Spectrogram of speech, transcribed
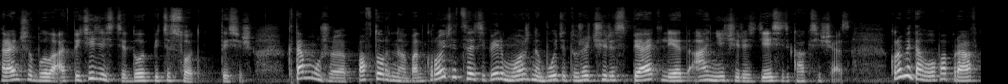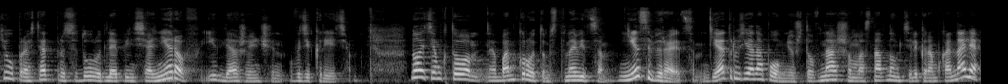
Раньше было от 50 до 500 тысяч. К тому же повторно банкротиться теперь можно будет уже через 5 лет, а не через 10, как сейчас. Кроме того, поправки упростят процедуру для пенсионеров и для женщин в декрете. Ну а тем, кто банкротом становиться не собирается, я, друзья, напомню, что в нашем основном телеграм-канале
